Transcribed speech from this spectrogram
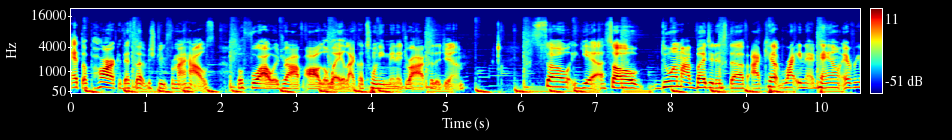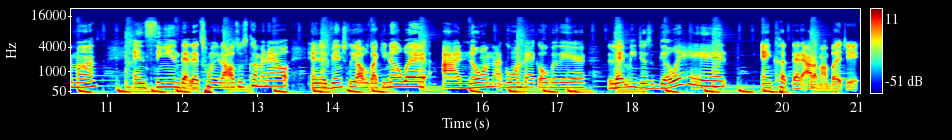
at the park that's up the street from my house before I would drive all the way, like a 20 minute drive to the gym. So, yeah, so doing my budget and stuff, I kept writing that down every month and seeing that that $20 was coming out. And eventually I was like, you know what? I know I'm not going back over there. Let me just go ahead and cut that out of my budget.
